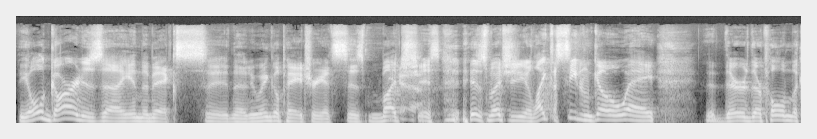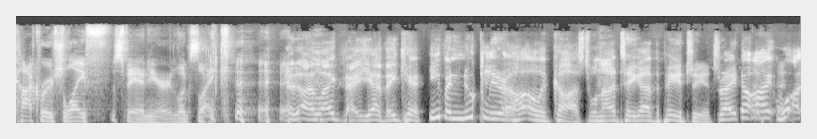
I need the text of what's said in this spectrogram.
the old guard is uh, in the mix in the New England Patriots. As much yeah. as as much as you like to see them go away, they're they're pulling the cockroach lifespan here. It looks like. I like that. Yeah, they can't. Even nuclear holocaust will not take out the Patriots, right? No, I well,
